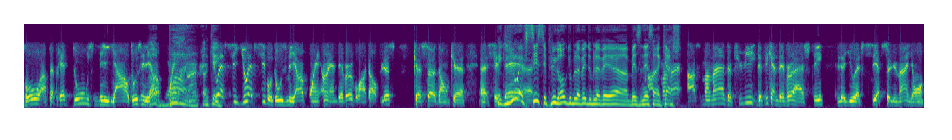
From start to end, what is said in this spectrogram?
vaut à peu près 12 milliards, 12 milliards oh, point UFC, UFC vaut 12 milliards point 1, Endeavor vaut encore plus que ça. Donc, euh, euh c'était... UFC, c'est plus gros que WWE en business, en, cash. en ce moment, depuis, depuis qu'Endeavor a acheté le UFC, absolument, ils ont,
